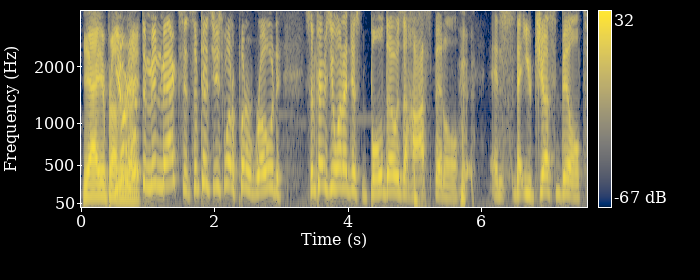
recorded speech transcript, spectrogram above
yeah, you're probably You don't right. have to min max it. Sometimes you just want to put a road. Sometimes you want to just bulldoze a hospital and that you just built.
